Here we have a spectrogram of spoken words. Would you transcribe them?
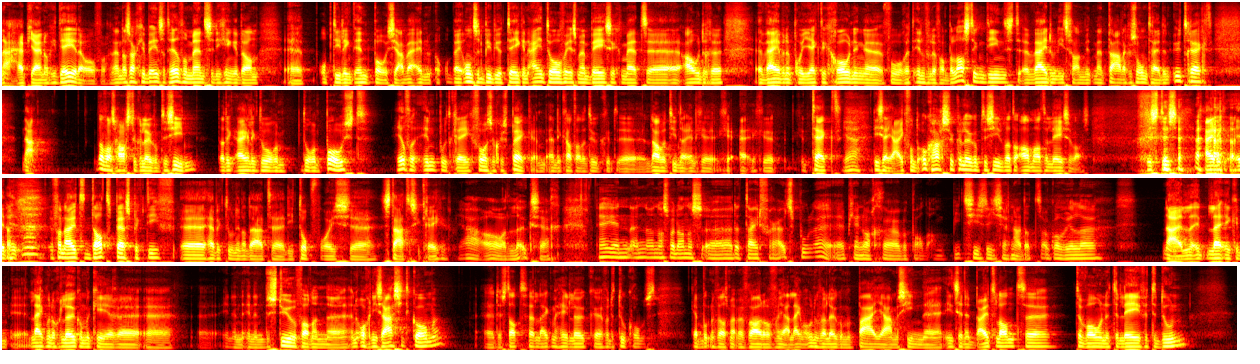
Nou, heb jij nog ideeën daarover? En dan zag je opeens dat heel veel mensen die gingen dan uh, op die LinkedIn-post. Ja, wij, bij ons in de bibliotheek in Eindhoven is men bezig met uh, ouderen. Uh, wij hebben een project in Groningen voor het invullen van belastingdienst. wij doen iets van met mentale gezondheid in Utrecht. Nou, dat was hartstikke leuk om te zien. Dat ik eigenlijk door een, door een post heel veel input kreeg voor zo'n gesprek. En, en ik had dan natuurlijk het, Laurentien daarin ge, ge, ge, getagd. Ja. Die zei, ja, ik vond het ook hartstikke leuk om te zien wat er allemaal te lezen was. Dus, dus eigenlijk eh, eh, vanuit dat perspectief uh, heb ik toen inderdaad uh, die top voice uh, status gekregen. Ja, oh, wat leuk zeg. Hey, en, en, en als we dan eens de tijd vooruitspoelen, heb jij nog bepaalde ambities dat je zegt, nou dat zou ik wel willen? Nou, ik, lijkt me nog leuk om een keer in, een, in een bestuur van een, een organisatie te komen. dus dat lijkt me heel leuk voor de toekomst. Ik heb ook nog wel eens met mijn vrouw over van ja, lijkt me ook nog wel leuk om een paar jaar misschien uh, iets in het buitenland uh, te wonen, te leven, te doen.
